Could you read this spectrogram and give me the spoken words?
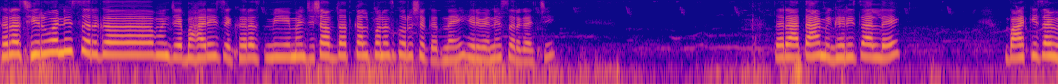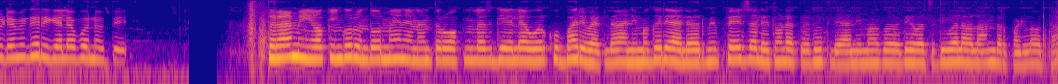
खरंच हिरवं निसर्ग म्हणजे भारीच आहे. खरंच मी म्हणजे शब्दात कल्पनाच करू शकत नाही हिरव्या निसर्गाची. तर आता आम्ही घरी चाललोय. बाकीचा व्हिडिओ मी घरी गेल्या बनवते. तर आम्ही वॉकिंग करून दोन महिन्यानंतर वॉकिंगला गेल्यावर खूप भारी वाटलं. आणि मग घरी आल्यावर मी फ्रेश झाले तोंडात धुतले आणि मग देवाचा दिवा लावला अंधार पडला होता.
